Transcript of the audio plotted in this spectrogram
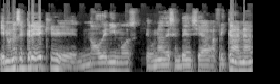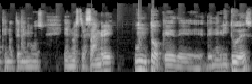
en una se cree que no venimos de una descendencia africana, que no tenemos en nuestra sangre un toque de, negritudes,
